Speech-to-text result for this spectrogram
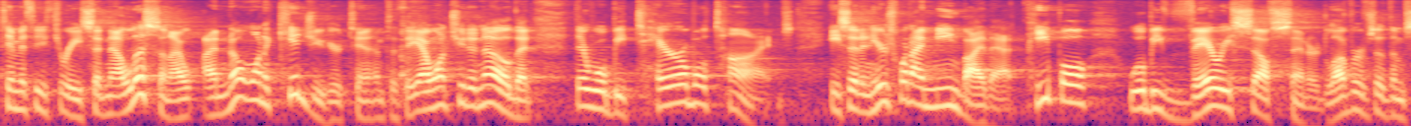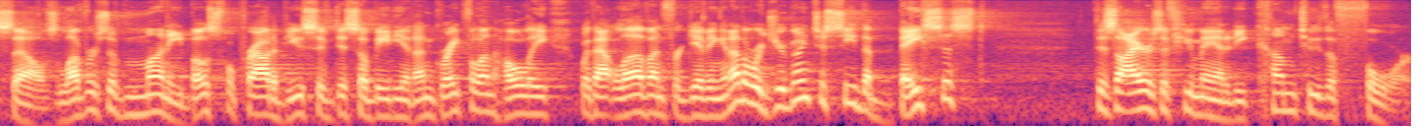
Timothy 3. He said, Now listen, I, I don't want to kid you here, Timothy. I want you to know that there will be terrible times. He said, and here's what I mean by that people will be very self centered, lovers of themselves, lovers of money, boastful, proud, abusive, disobedient, ungrateful, unholy, without love, unforgiving. In other words, you're going to see the basest desires of humanity come to the fore.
